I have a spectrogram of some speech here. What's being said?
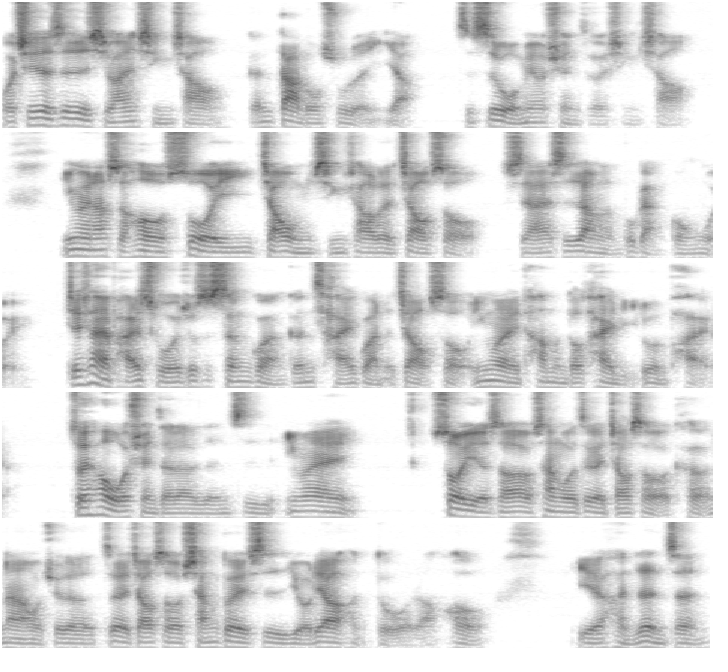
我其实是喜欢行销，跟大多数人一样，只是我没有选择行销，因为那时候硕一教我们行销的教授实在是让人不敢恭维。接下来排除的就是生管跟财管的教授，因为他们都太理论派了。最后我选择了人资，因为硕一的时候有上过这个教授的课，那我觉得这个教授相对是有料很多，然后也很认真。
